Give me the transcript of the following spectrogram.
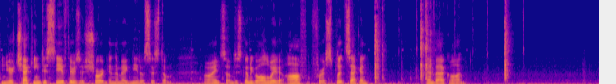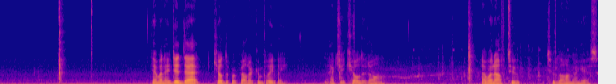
And you're checking to see if there's a short in the magneto system. All right, so I'm just going to go all the way to off for a split second and back on. And when I did that, killed the propeller completely. Actually killed it all. I went off too too long, I guess.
